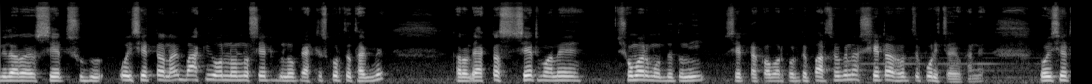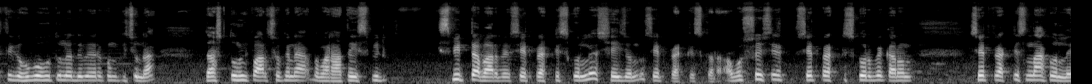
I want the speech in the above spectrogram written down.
লীলারয়ের সেট শুধু ওই সেটটা নয়, বাকি অন্য অন্য সেটগুলো প্র্যাকটিস করতে থাকবে। কারণ একটা সেট মানে সময়ের মধ্যে তুমি সেটটা কভার করতে পারছ কিনা, সেটার হচ্ছে পরিচয় ওখানে। ওই সেট থেকে হুবহু তুলে দেবে এরকম কিছু না। জাস্ট তুমি পারছ কিনা, তোমার হাতে স্পিড স্পিডটা বাড়বে সেট প্র্যাকটিস করলে সেই জন্য সেট প্র্যাকটিস করা। অবশ্যই সেট সেট প্র্যাকটিস করবে, কারণ সেট প্র্যাকটিস না করলে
